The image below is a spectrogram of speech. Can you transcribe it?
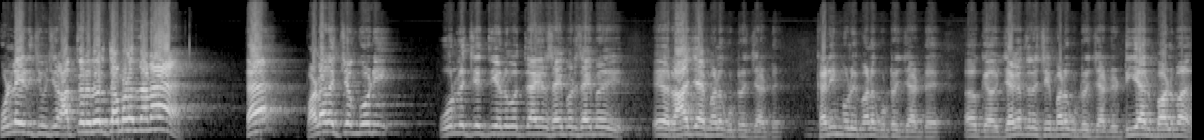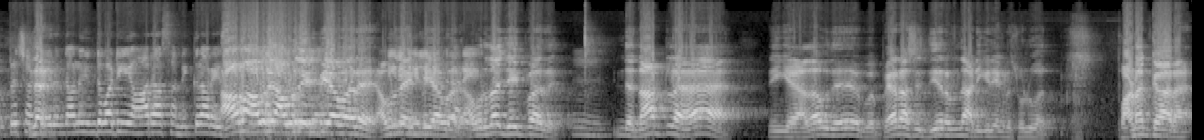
கொள்ளையடிச்சு வச்சு அத்தனை பேர் தமிழன் தானே? ஆ? பல லட்சம் கோடி ஒரு லட்சத்தி எழுபத்தாயிரம் சைபர் சைபர் ஏ, ராஜா மேலே குற்றச்சாட்டு. கனிமொழி மேலே குற்றச்சாட்டு ஜெகத்லட்சுமி மேலே குற்றச்சாட்டு டிஆர் பாலு மேலே இருந்தாலும் இந்த வாட்டி ஆராசா நிக்கிறாரு ஆமா அவரு அவரு தான் எம்பி ஆவாரு. அவரு தான் எம்பி ஆவாரு. அவரு தான் ஜெயிப்பாரு. இந்த நாட்டில் நீங்க அதாவது இப்ப பேராசை தீரன் தான் அடிக்கடி எங்களை சொல்லுவார். பணக்காரன்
